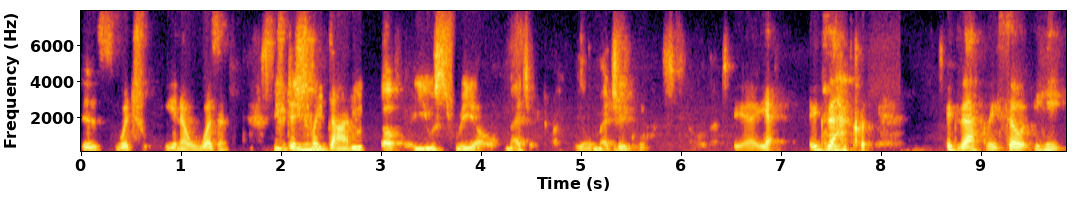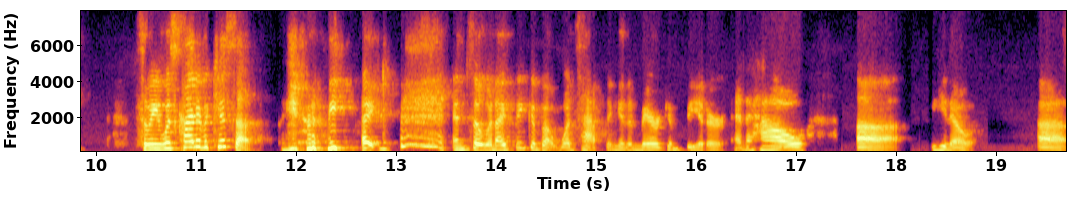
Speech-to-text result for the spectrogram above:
is which you know wasn't traditionally done. Used, of, used real magic, like real magic words. You know, yeah, yeah, exactly, exactly. So he, so he was kind of a kiss up. You know what I mean? Like, and so when I think about what's happening in American theater and how, uh, you know, uh,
